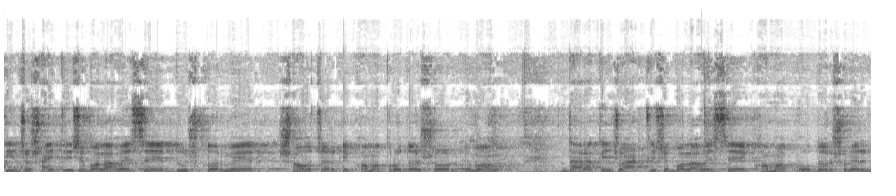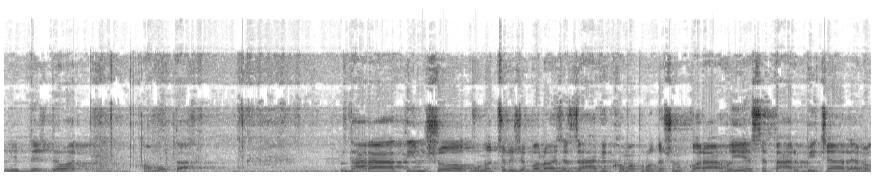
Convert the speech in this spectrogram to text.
তিনশো সাঁত্রিশে বলা হয়েছে, দুষ্কর্মের সহচরকে ক্ষমা প্রদর্শন এবং ধারা তিনশো আটত্রিশে বলা হয়েছে, ক্ষমা প্রদর্শনের নির্দেশ দেওয়ার ক্ষমতা। ধারা তিনশো উনচল্লিশে বলা হয়েছে, যাহাকে ক্ষমা প্রদর্শন করা হইয়াছে তাহার বিচার এবং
